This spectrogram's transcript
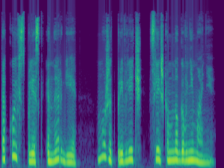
Такой всплеск энергии может привлечь слишком много внимания.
